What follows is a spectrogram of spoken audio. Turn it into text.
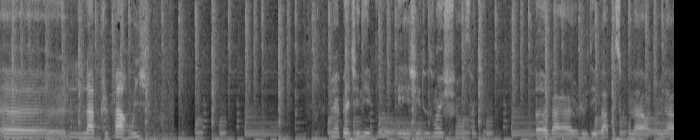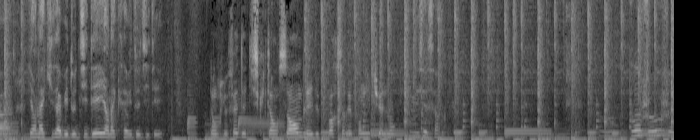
Euh, la plupart, oui. Je m'appelle Jenebou et j'ai 12 ans et je suis en 5 euh, bah, Le débat, parce qu'on a, on a, il y en a qui avaient d'autres idées, il y en a qui avaient d'autres idées. Donc le fait de discuter ensemble et de pouvoir se répondre mutuellement. Oui, c'est ça. Bonjour, je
